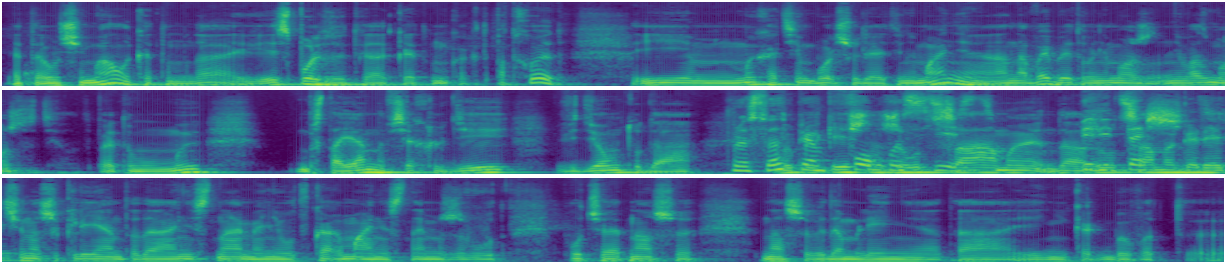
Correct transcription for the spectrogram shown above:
это очень мало к этому, да, используют э, к этому как-то подходят, и мы хотим больше уделять внимания, а на вебе этого не можно, невозможно сделать. Поэтому мы постоянно всех людей ведем туда. Просто В application живут есть. самые, да, живут самые горячие наши клиенты, да, они с нами, они вот в кармане с нами живут, получают наши, наши уведомления, да, и они как бы вот э,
